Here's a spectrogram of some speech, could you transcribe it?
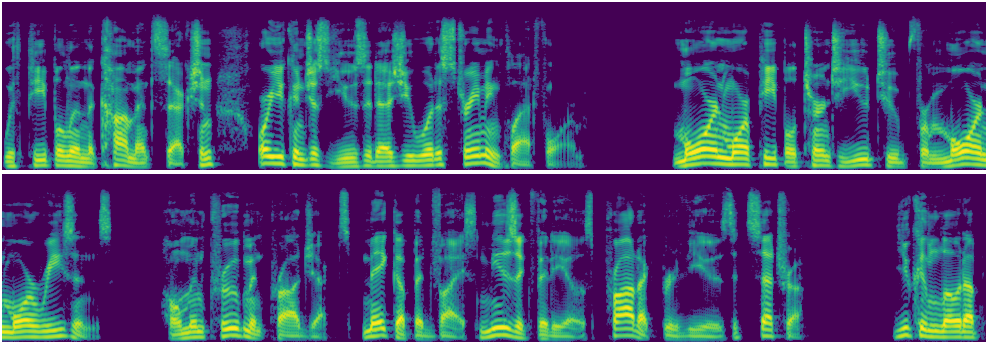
with people in the comments section, or you can just use it as you would a streaming platform. More and more people turn to YouTube for more and more reasons home improvement projects, makeup advice, music videos, product reviews, etc. You can load up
